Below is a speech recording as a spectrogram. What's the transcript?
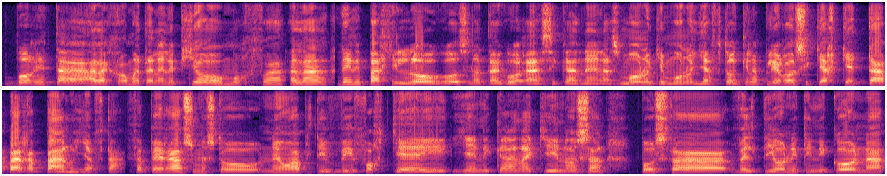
μπορεί τα άλλα χρώματα να είναι πιο όμορφα αλλά δεν υπάρχει λόγος να τα αγοράσει κανένας μόνο και μόνο γι' αυτό και να πληρώσει και αρκετά παραπάνω γι' αυτά. Θα περάσουμε στο νέο Apple TV 4K. Γενικά ανακοίνωσαν πως θα βελτιώνει την εικόνα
